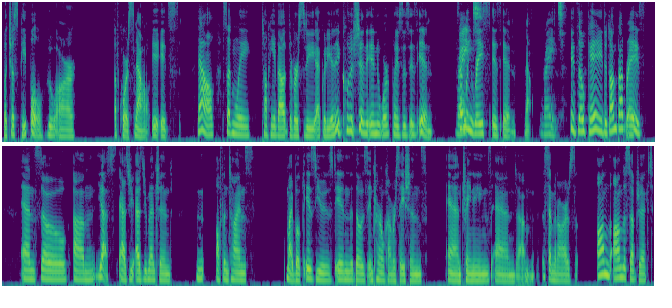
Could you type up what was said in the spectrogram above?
but just people who are, of course, now it, it's now suddenly talking about diversity, equity, and inclusion in workplaces is in. Suddenly, race is in now. Right. It's okay to talk about race, and so um, yes, as you as you mentioned, oftentimes my book is used in those internal conversations and trainings and um, seminars on on the subject.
